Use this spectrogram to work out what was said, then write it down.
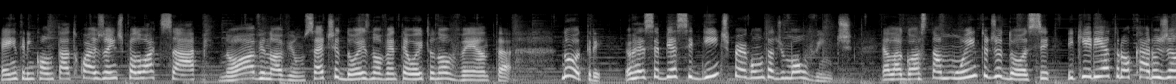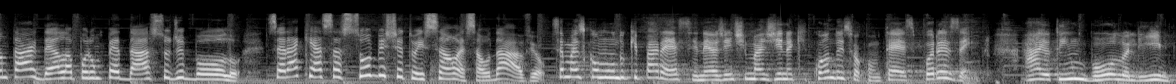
entre em contato com a gente pelo WhatsApp 991 72 9890. Nutri, eu recebi a seguinte pergunta de uma ouvinte. Ela gosta muito de doce e queria trocar o jantar dela por um pedaço de bolo. Será que essa substituição é saudável? Isso é mais comum do que parece, né? A gente imagina que quando isso acontece, por exemplo, ah, eu tenho um bolo ali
